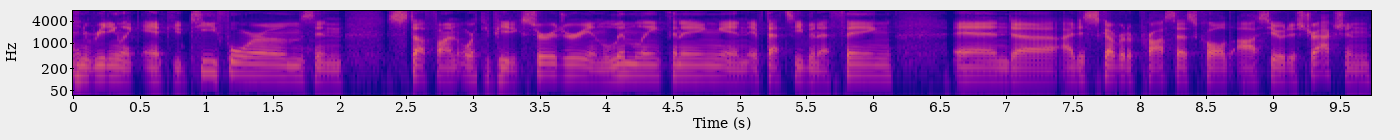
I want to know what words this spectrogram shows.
and reading like amputee forums and stuff on orthopedic surgery and limb lengthening and if that's even a thing. And uh, I discovered a process called osteodistraction,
